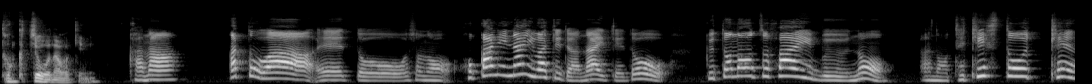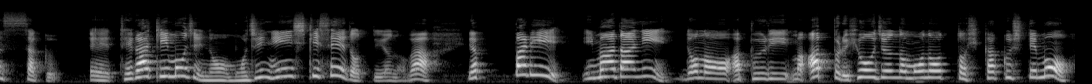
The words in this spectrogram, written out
特徴なわけね。かな。あとは、えっ、ー、と、その、他にないわけではないけど、GoodNotes 5の、あの、テキスト検索えー、手書き文字の文字認識制度っていうのが、やっぱり未だにどのアプリ、まあ、アップル標準のものと比較しても、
